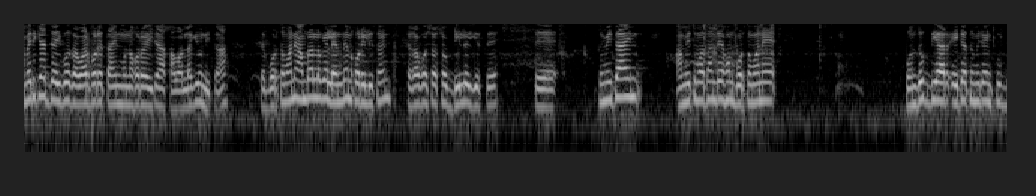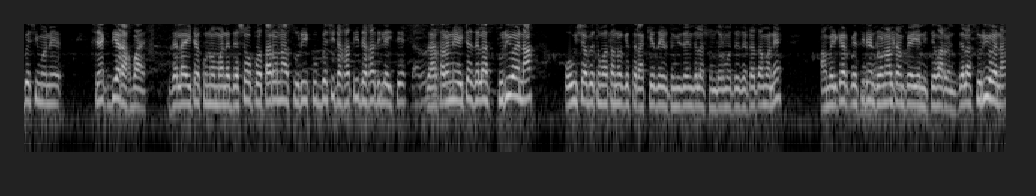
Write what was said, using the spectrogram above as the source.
আমেরিকাত যাইব, যাওয়ার পরে তাইন মনে করো এইটা খাওয়ার লাগিও নিতা। তে বর্তমানে আমরা লগে লেনদেন করে লিছইন টাকা পয়সা সব ডিল হয়ে গেছে। তে তুমি তাইন, আমি তোমার তান্ডে এখন বর্তমানে বন্দুক দিয়ার এইটা তুমি তাই খুব বেশি মানে চেক দিয়া রাখবা জেলা এটা কোনো মানে দেশ প্রতারণা চুরি খুব বেশি ডাকাতি দেখা দিলাইছে। যার কারণে এইটা জেলা চুরি হয় না। ও হিসাবে তোমার তানোর কাছে রাখিয়ে দেয় তুমি তাই জেলা সুন্দর মতো যেটা তার মানে আমেরিকার প্রেসিডেন্ট ডোনাল্ড ট্রাম্পে ইয়ে নিতে পারবেন জেলা চুরি হয় না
